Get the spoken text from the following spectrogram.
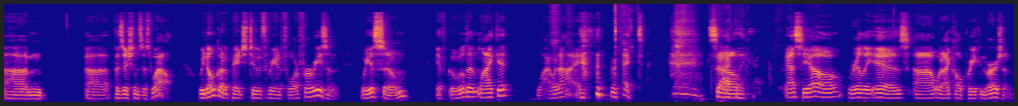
um, uh, positions as well. We don't go to page two, three, and four for a reason. We assume if Google didn't like it, why would I? right. So exactly. SEO really is uh, what I call pre conversion.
